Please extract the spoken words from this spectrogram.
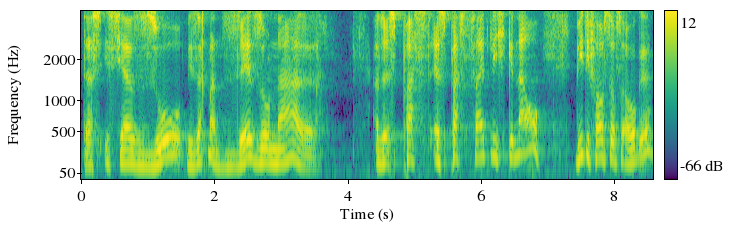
Das ist ja so, wie sagt man, saisonal. Also es passt, es passt zeitlich genau wie die Faust aufs Auge.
